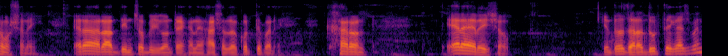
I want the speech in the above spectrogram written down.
সমস্যা নেই। এরা রাত দিন চব্বিশ ঘণ্টা এখানে আসা যাওয়া করতে পারে। কারণ এরা এরাই সব। কিন্তু যারা দূর থেকে আসবেন,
